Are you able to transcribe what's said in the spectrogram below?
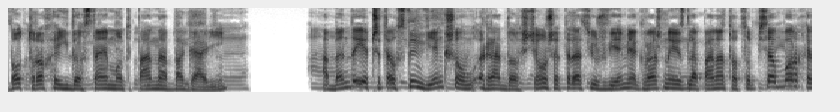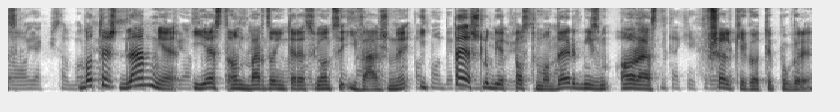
bo trochę ich dostałem od Pana Bagali. A będę je czytał z tym większą radością, że teraz już wiem, jak ważne jest dla Pana to, co pisał Borges, bo też dla mnie jest on bardzo interesujący i ważny i też lubię postmodernizm oraz wszelkiego typu gry.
